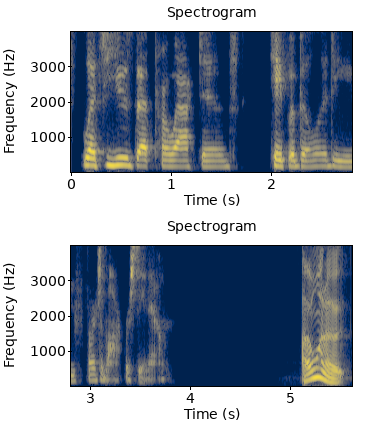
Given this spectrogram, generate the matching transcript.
Let's use that proactive capability for democracy now. I want to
